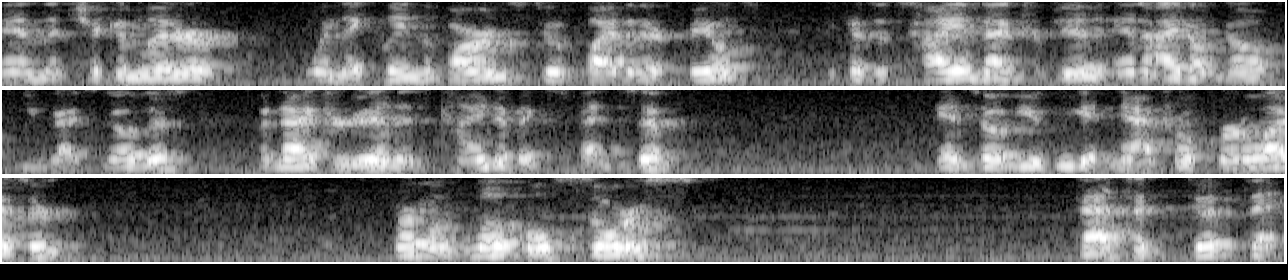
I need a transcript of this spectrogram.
and the chicken litter when they clean the barns to apply to their fields because it's high in nitrogen. And I don't know if you guys know this, but nitrogen is kind of expensive. And so if you can get natural fertilizer from a local source, that's a good thing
